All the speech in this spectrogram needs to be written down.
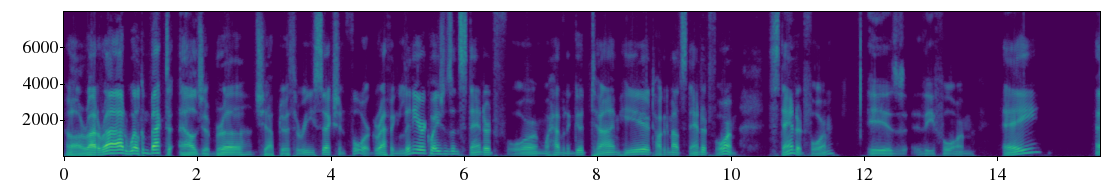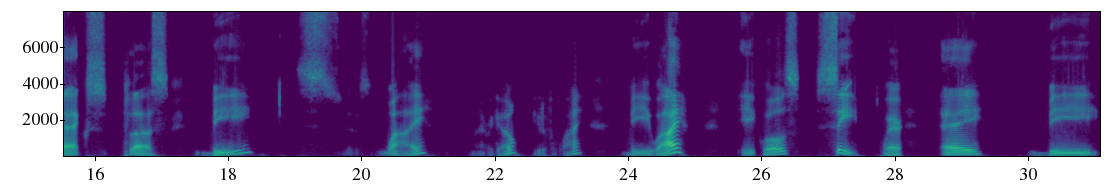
Alright, alright, welcome back to Algebra, Chapter 3, Section 4, Graphing Linear Equations in Standard Form. We're having a good time here talking about standard form. Standard form is the form a x plus b y, there we go, beautiful y, by equals c, where a B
